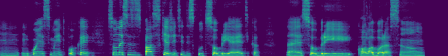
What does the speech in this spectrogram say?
um, um, conhecimento, porque são nesses espaços que a gente discute sobre ética, né, sobre colaboração,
